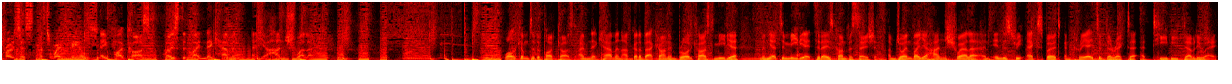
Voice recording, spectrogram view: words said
process. That's the way it feels. a podcast hosted by Nick Hammond and Johan Schweller. Welcome to the podcast. I'm Nick Hammond. I've got a background in broadcast media, and I'm here to mediate today's conversation. I'm joined by Johan Schweller, an industry expert and creative director at TBWA.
